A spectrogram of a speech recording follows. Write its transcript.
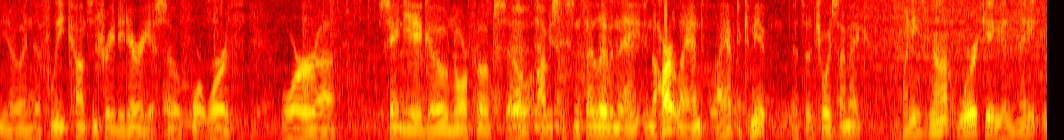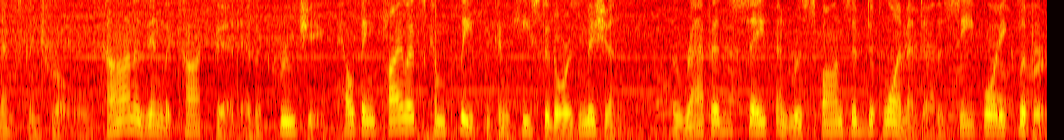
you know, in the fleet concentrated area, so Fort Worth or uh, San Diego, Norfolk. So obviously, since I live in the in the heartland, I have to commute. That's a choice I make. When he's not working in maintenance control, Kahn is in the cockpit as a crew chief, helping pilots complete the Conquistador's mission the rapid, safe, and responsive deployment of the C-40 Clipper.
